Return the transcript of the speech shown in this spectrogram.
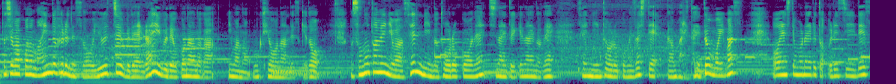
私はこのマインドフルネスを YouTube でライブで行うのが今の目標なんですけどそのためには1000人の登録をねしないといけないので1000人登録を目指して頑張りたいと思います。応援してもらえると嬉しいです。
